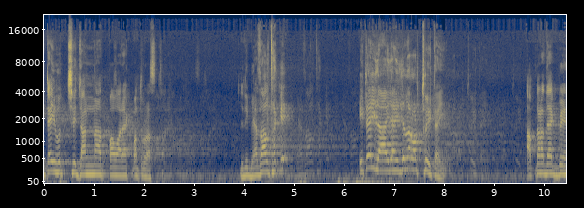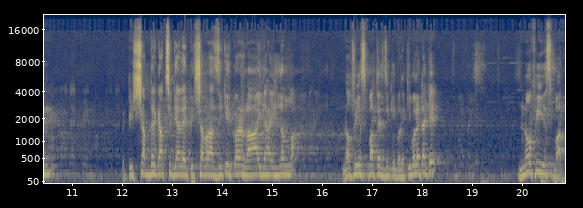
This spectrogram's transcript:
এটাই হচ্ছে জান্নাত পাওয়ার একমাত্র রাস্তা। যদি ভেজাল থাকে, এটাই লাইলাহিল্লার অর্থ এটাই। আপনারা দেখবেন পিসাবদের কাছে গেলে পিসাবরা জিকির করেন লাইলাহ ইল্লাল্লাহ, নফি ইসবাতের জিকির বলে। কি বলে এটাকে? নফি ইসবাত।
